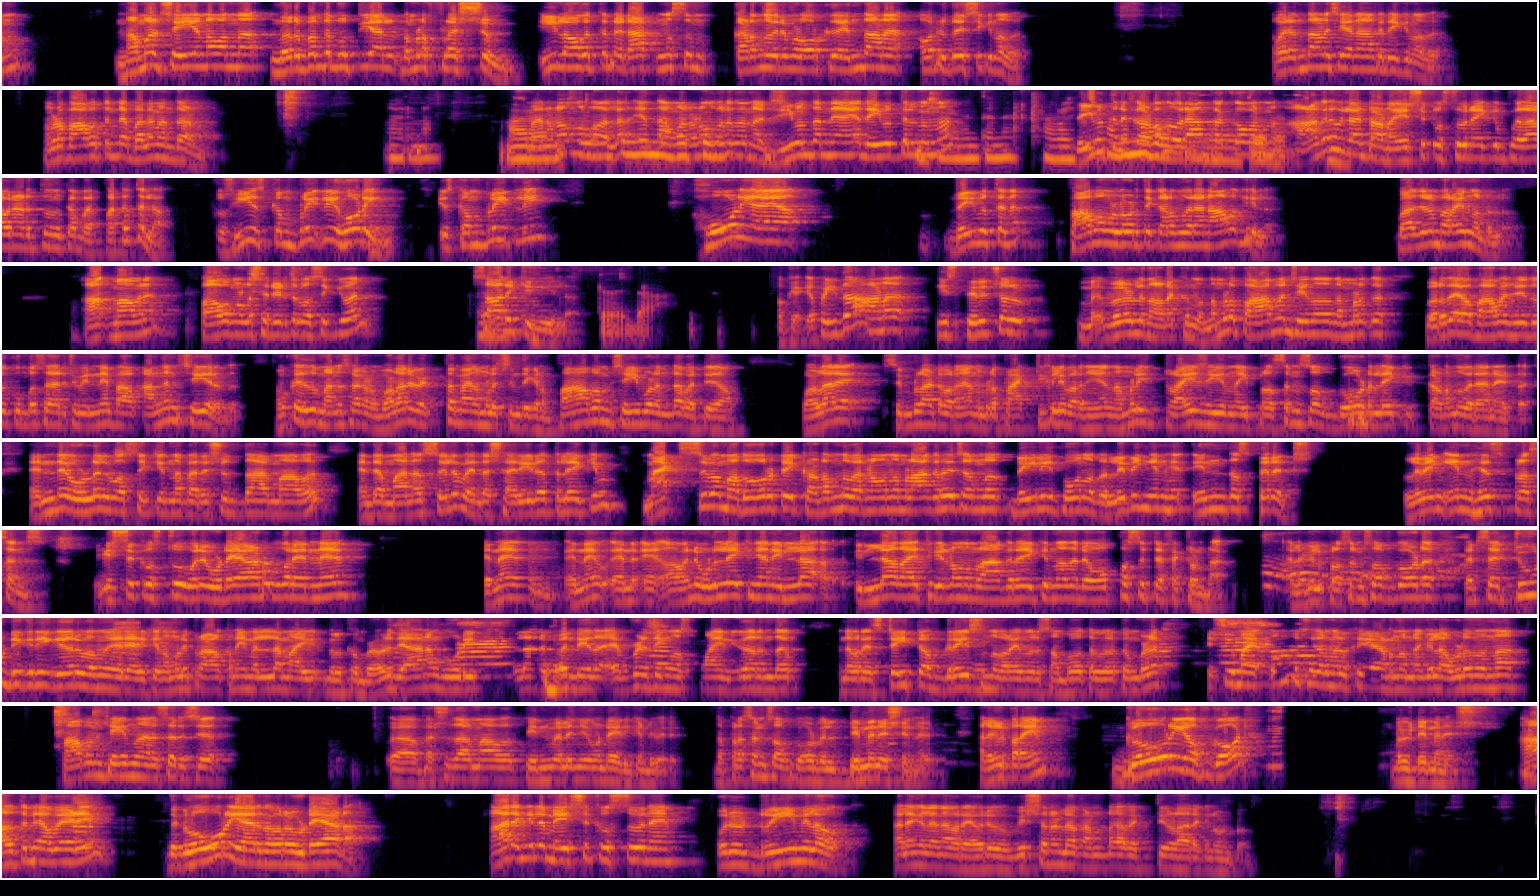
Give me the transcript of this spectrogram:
നമ്മൾ ചെയ്യണമെന്ന് നിർബന്ധ ബുദ്ധിയാൽ നമ്മുടെ ഫ്ലഷും ഈ ലോകത്തിന്റെ ഡാർക്ക്നെസ്സും കടന്നു വരുമ്പോൾ ഓർക്കുക എന്താണ് അവർ ഉദ്ദേശിക്കുന്നത്? അവരെന്താണ് ചെയ്യാൻ ആഗ്രഹിക്കുന്നത്? നമ്മുടെ പാപത്തിന്റെ ബലം എന്താണ്? മരണം. എന്നുള്ളതല്ല എന്താ മരണം എന്ന് പറയുന്നത് ജീവൻ തന്നെയായ ദൈവത്തിൽ നിന്ന് ദൈവത്തിന് കടന്നു വരാൻ തക്ക ആഗ്രഹമില്ലായിട്ടാണ് യേശു ക്രിസ്തുവിനേക്കും പിതാവിനെ അടുത്ത് നിൽക്കാൻ പറ്റത്തില്ല. He is completely holy is completely ഹോളിയായ ദൈവത്തിന് പാപമുള്ളവിടത്തേക്ക് കടന്നു വരാൻ ആവുകയില്ല വചനം പറയുന്നുണ്ടല്ലോ. ആത്മാവിന് പാപമുള്ള ശരീരത്തിൽ വസിക്കുവാൻ സാധിക്കുകയില്ല. ഓക്കെ അപ്പൊ ഇതാണ് ഈ സ്പിരിച്വൽ വേൾഡിൽ നടക്കുന്നത്. നമ്മൾ പാപം ചെയ്യുന്നത് നമ്മൾക്ക് വെറുതെ പാപം ചെയ്തു കുമ്പസാരിച്ചു പിന്നെ അങ്ങനെ ചെയ്യരുത്. നമുക്ക് ഇത് മനസ്സിലാക്കണം. വളരെ വ്യക്തമായി നമ്മൾ ചിന്തിക്കണം. പാപം ചെയ്യുമ്പോൾ എന്താ പറ്റുക? വളരെ സിമ്പിൾ ആയിട്ട് പറഞ്ഞാൽ നമ്മുടെ പ്രാക്ടിക്കലി പറഞ്ഞു കഴിഞ്ഞാൽ നമ്മൾ ഈ ട്രൈ ചെയ്യുന്ന ഈ പ്രസൻസ് ഓഫ് ഗോഡിലേക്ക് കടന്നു വരാനായിട്ട് എന്റെ ഉള്ളിൽ വസിക്കുന്ന പരിശുദ്ധാത്മാവ് എന്റെ മനസ്സിലും എന്റെ ശരീരത്തിലേക്കും മാക്സിമം അതോറിറ്റി കടന്നു വരണമെന്ന് നമ്മൾ ആഗ്രഹിച്ച് നമ്മൾ ഡെയിലി പോകുന്നത്. Living in in the spirit living in his presence Yesu Kristu ഒരു ഉടയാട് പോലെ എന്നെ എന്നെ എന്നെ അവന്റെ ഉള്ളിലേക്ക് ഞാൻ ഇല്ല ഇല്ലാതായി തീരണമെന്ന് നമ്മൾ ആഗ്രഹിക്കുന്നതിന്റെ ഓപ്പോസിറ്റ് എഫക്ട് ഉണ്ടാക്കും. അല്ലെങ്കിൽ presence of God let's a two degree കയറി വന്നു കയറിയായിരിക്കും നമ്മൾ ഈ പ്രാർത്ഥനയും ആയി നിൽക്കുമ്പോൾ. ഒരു ധ്യാനം കൂടി എല്ലാം റിപ്പൻഡ് ചെയ്ത് everything was fine you are in the എന്താ പറയുക സ്റ്റേറ്റ് ഓഫ് ഗ്രേസ് എന്ന് പറയുന്ന ഒരു സംഭവത്തിൽ നിൽക്കുമ്പോൾ യേശുമായി ഒന്ന് ചേർന്ന് നിൽക്കുകയാണെന്നുണ്ടെങ്കിൽ അവിടെ നിന്ന് പാപം ചെയ്യുന്നതനുസരിച്ച് പരിശുദ്ധാത്മാവ് പിൻവലിഞ്ഞുകൊണ്ടേ ഇരിക്കേണ്ടി വരും the presence of God will diminish in അല്ലെങ്കിൽ പറയും glory of God will diminish ആദത്തിന്റെ അവയുടെയും ദ ഗ്ലോറി ആയിരുന്നു അവരുടെ ഉടയാട. ആരെങ്കിലും യേശു ക്രിസ്തുവിനെ ഒരു ഡ്രീമിലോ അല്ലെങ്കിൽ എന്നാ പറയാ ഒരു വിഷനിലോ കണ്ട വ്യക്തികൾ ആരെങ്കിലും ഉണ്ടോ?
